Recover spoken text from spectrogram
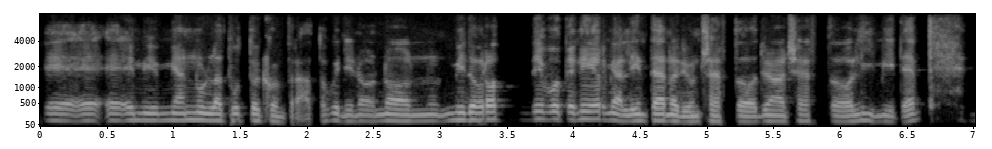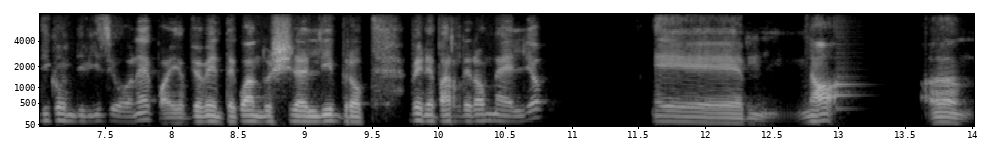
e e e mi mi annulla tutto il contratto. Quindi no non mi dovrò devo tenermi all'interno di un certo di una certo limite di condivisione. Poi ovviamente quando uscirà il libro ve ne parlerò meglio. Ehm, no, uhm,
